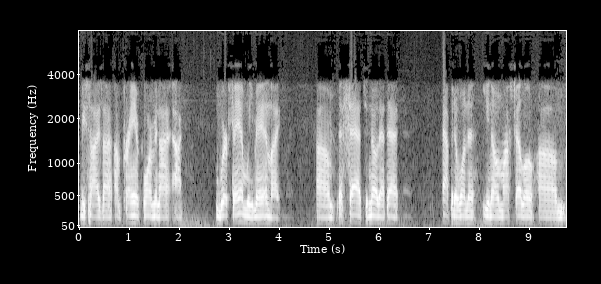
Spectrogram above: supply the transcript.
besides, I, I'm praying for him, and I, I we're family, man. Like, um, it's sad to know that that happened to one of you know my fellow um,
